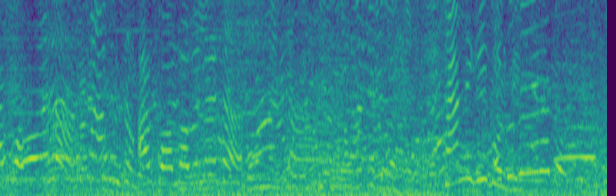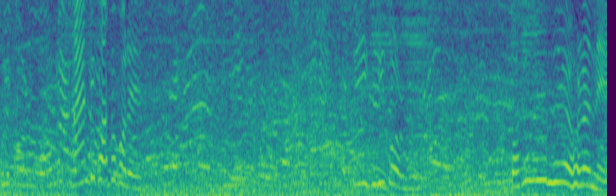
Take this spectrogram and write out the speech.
আর কম হবে না আর কম হবে না এটা। চাঁদনি কি করবি? আন্টি কত করে? কি করব? পছন্দ হলে নে।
